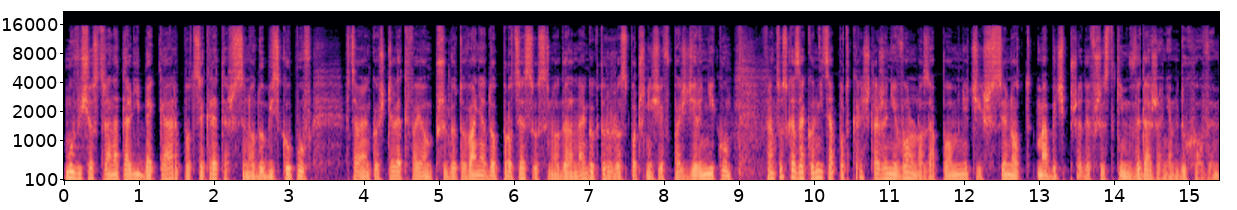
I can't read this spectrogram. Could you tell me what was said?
mówi siostra Natalii Bekar, podsekretarz synodu biskupów. W całym kościele trwają przygotowania do procesu synodalnego, który rozpocznie się w październiku. Francuska zakonnica podkreśla, że nie wolno zapomnieć, iż synod ma być przede wszystkim wydarzeniem duchowym.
